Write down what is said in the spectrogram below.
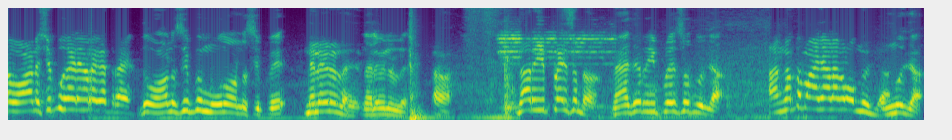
ഓണർഷിപ്പ് കാര്യങ്ങളൊക്കെ എത്ര ഇത് ഓണർഷിപ്പ് മൂന്ന് ഓണർഷിപ്പ് നിലവിലുള്ളത്. നിലവിലുള്ള ആ. റീപ്ലേസ് ഉണ്ടോ? മേജർ റീപ്ലേസ് ഒന്നുമില്ല. അങ്ങനത്തെ മാഞ്ഞാളങ്ങളൊന്നുമില്ല ഒന്നുമില്ല.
